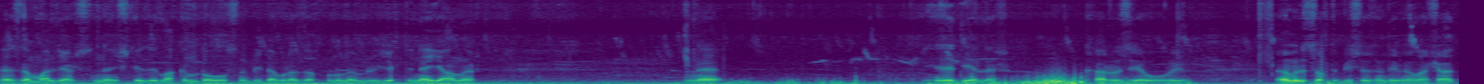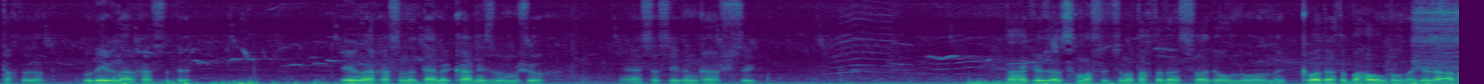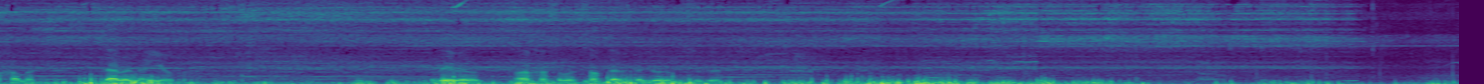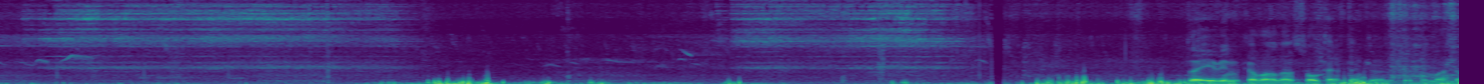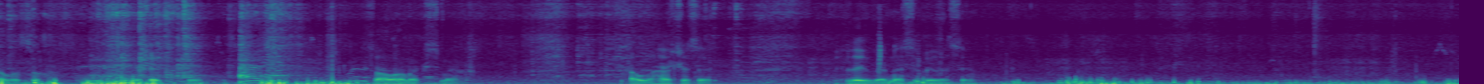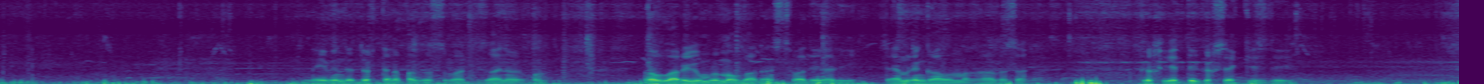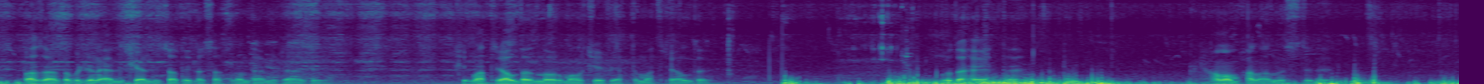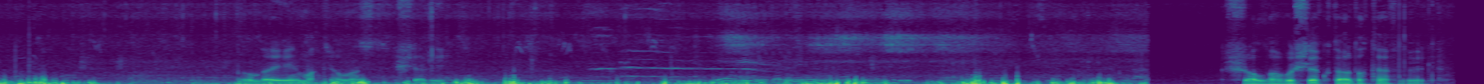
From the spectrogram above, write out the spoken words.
Təzədən malyar üstündən işləyəcək. Lakın dolusunu bir də vuracaq. Bunun ömrü getdi. Nə yanır, nə necə deyərlər, korroziya uğrayır. Ömrü çoxdur bir sözlə demək olar ki, adi taxtadan. Bu da evin arxasıdır. Evin arxasında dəmir karniz vurmuşuq. Əsas evin qarşısı daha gözəl çıxması üçün o taxtadan istifadə olundu. Onun da kvadratı baha olduğuna görə arxanı dəmirlə yığdı. Bu da evin arxasının sağ tərəfdən görüntüsüdür. da evin qabağdan sol tərəfdən görünüşüdür. Maşallah çox qəşəng çıxdı. Sağlığına qismət. Allah hər kəsə belə evlər nəsib eləsin. Evində 4 dənə bazası var, dizayna uyğun. Novları yumru novlardan istifadə elədik. Dəmirin qalınlığı hardasa 47-48-dir. Bazarda bu gün 50-50 adı ilə satılan dəmirlərdir. Ki, material da normal keyfiyyətli materialdır. Bu da həyətdə hamamxananın üstüdür. Bunu da eyni materialla işlədik. İnşallah bu işlə qutardıq, təhvil verdik.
